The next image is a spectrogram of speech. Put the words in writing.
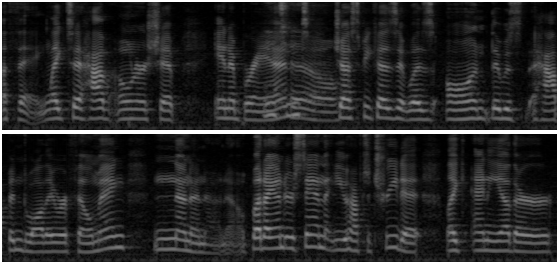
a thing. Like to have ownership in a brand just because it was on it was happened while they were filming. No, no, no, no. But I understand that you have to treat it like any other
